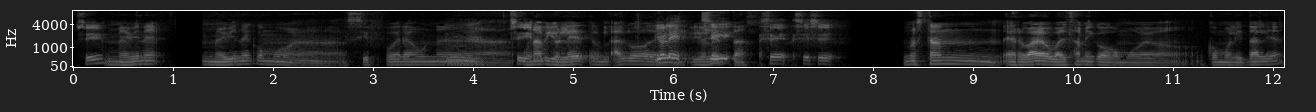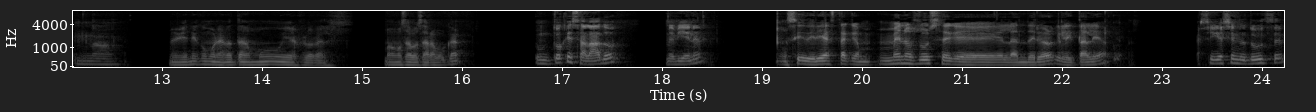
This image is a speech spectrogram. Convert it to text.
¿Sí? Me viene, me viene como a si fuera una, Mm, sí. una violeta, algo de Violet, violeta. Sí, sí, sí. No es tan herbal o balsámico como, como el Italia. No. Me viene como una nota muy floral. Vamos a pasar a boca. Un toque salado me viene. Sí, diría hasta que menos dulce que el anterior, que el Italia. Sigue siendo dulce,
